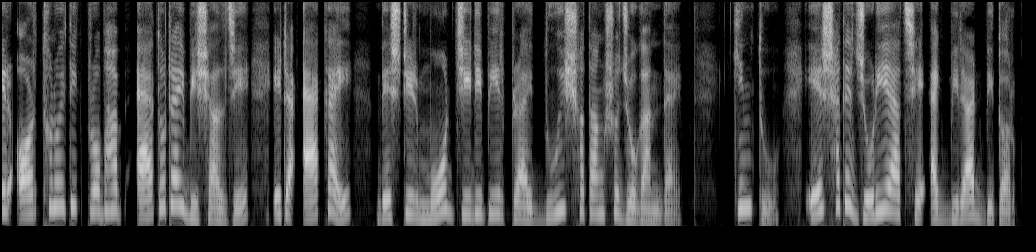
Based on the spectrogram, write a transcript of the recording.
এর অর্থনৈতিক প্রভাব এতটাই বিশাল যে এটা একাই দেশটির মোট জিডিপির প্রায় দুই শতাংশ যোগান দেয়। কিন্তু এর সাথে জড়িয়ে আছে এক বিরাট বিতর্ক।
